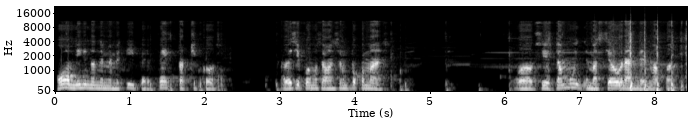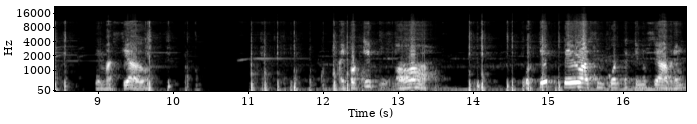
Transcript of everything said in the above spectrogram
Oh, miren dónde me metí. Perfecto, chicos. A ver si podemos avanzar un poco más. Oh, sí, está muy demasiado grande el mapa. Demasiado. Ay, ¿por qué? Oh. ¿Por qué veo hacen puertas que no se abren?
